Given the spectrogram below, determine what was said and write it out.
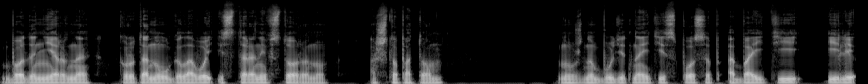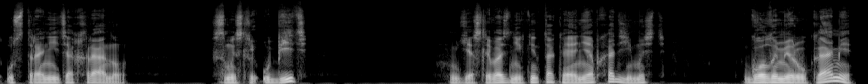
Бода нервно крутанул головой из стороны в сторону. «А что потом?» «Нужно будет найти способ обойти или устранить охрану». «В смысле убить?» если возникнет такая необходимость. Голыми руками?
